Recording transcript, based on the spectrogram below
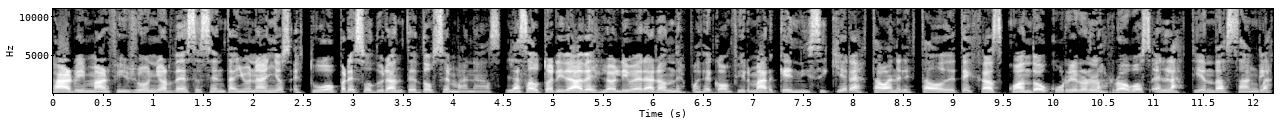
Harvey Murphy Jr., de 61 años, estuvo preso durante dos semanas. Las autoridades lo liberaron después de confirmar que ni siquiera estaba en el estado de Texas cuando ocurrieron los robos en las tiendas Sangla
